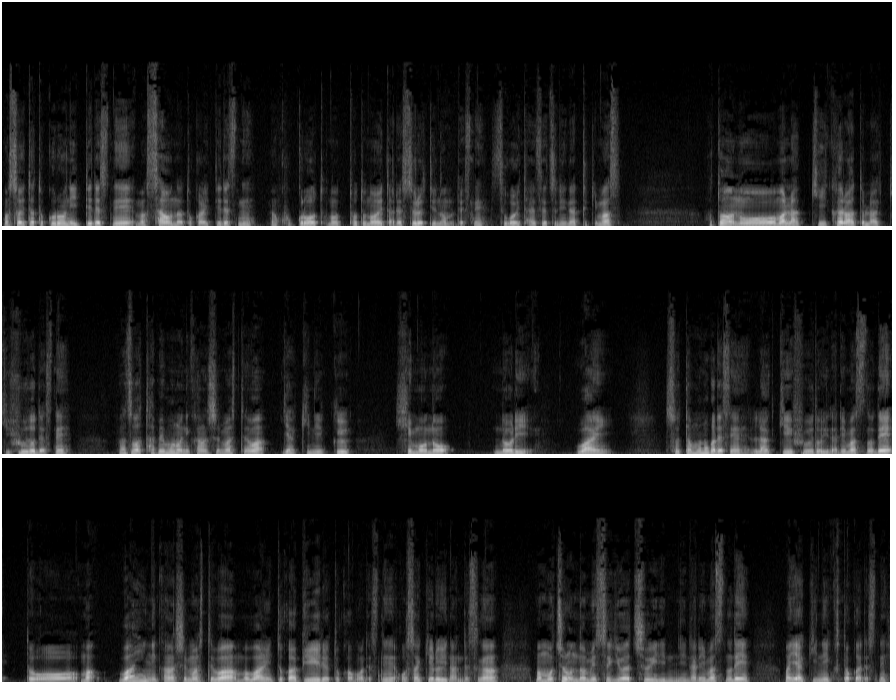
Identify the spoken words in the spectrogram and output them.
まあ、そういったところに行ってですね、ま、サウナとか行ってですね、ま、心を整えたりするっていうのもですねすごい大切になってきます。あとはあの、まあラッキーカラーとラッキーフードですね。まずは食べ物に関しましては焼肉干物海苔ワイン。そういったものがですね、ラッキーフードになりますので、とまあ、ワインに関しましては、まあ、ワインとかビールとかもですね、お酒類なんですが、まあ、もちろん飲みすぎは注意になりますので、まあ、焼肉とかですね、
